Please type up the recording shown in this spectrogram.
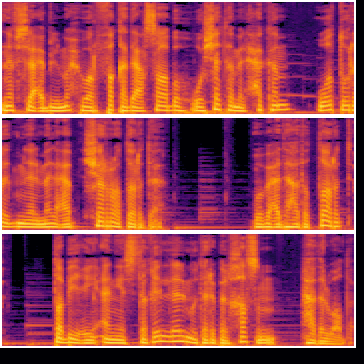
نفس لاعب المحور فقد أعصابه وشتم الحكم وطرد من الملعب شر طرده. وبعد هذا الطرد طبيعي أن يستغل المدرب الخصم هذا الوضع.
